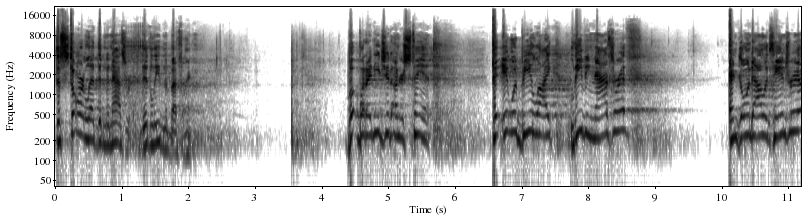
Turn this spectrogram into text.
The star led them to Nazareth, didn't lead them to Bethlehem. But, but I need you to understand that it would be like leaving Nazareth and going to Alexandria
